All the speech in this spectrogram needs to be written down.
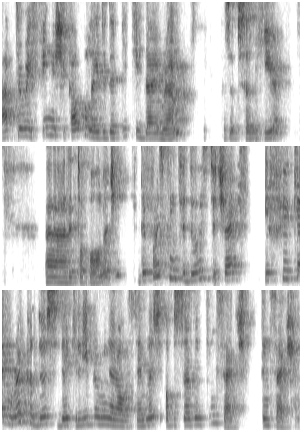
After we finish calculating the PT diagram, as observed here, uh, the topology, the first thing to do is to check if we can reproduce the equilibrium mineral assemblage observed in thin section. Thin section.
